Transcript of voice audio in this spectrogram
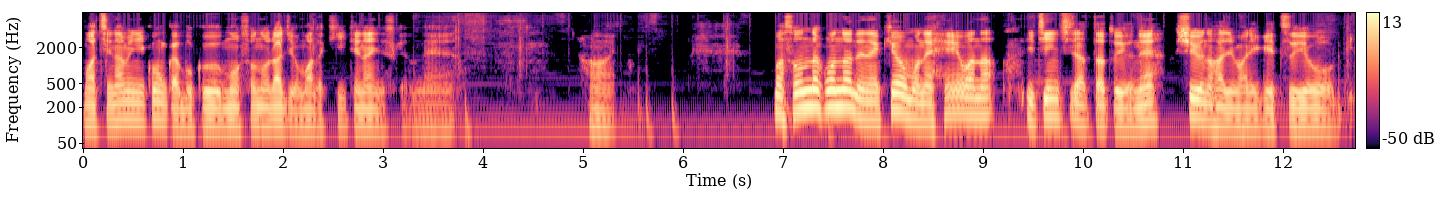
まあちなみに今回僕もそのラジオまだ聞いてないんですけどね。はい。まあそんなこんなでね、今日もね、平和な一日だったというね、週の始まり月曜日。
